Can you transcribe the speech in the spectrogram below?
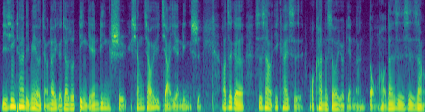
理性它里面有讲到一个叫做定言令式，相较于假言令式啊，这个事实上一开始我看的时候有点难懂哈，但是事实上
